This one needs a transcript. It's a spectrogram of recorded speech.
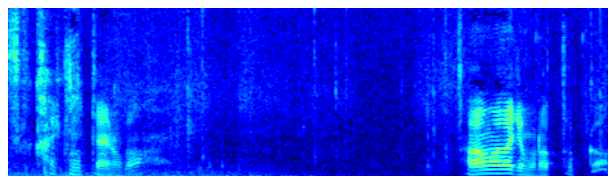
つか回復持ってないのか。アーマーだけもらっとくか。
